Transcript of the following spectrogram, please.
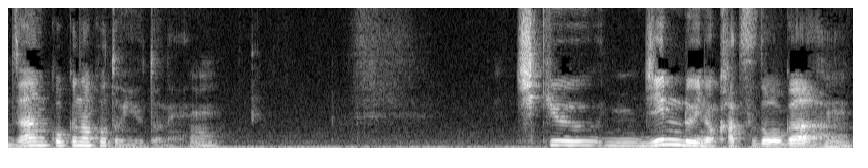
残酷なことを言うとねうん。地球人類の活動が、うん。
